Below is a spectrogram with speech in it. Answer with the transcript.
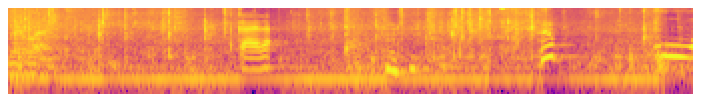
ไม่ไหว ไกลละฮึบอ้ว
